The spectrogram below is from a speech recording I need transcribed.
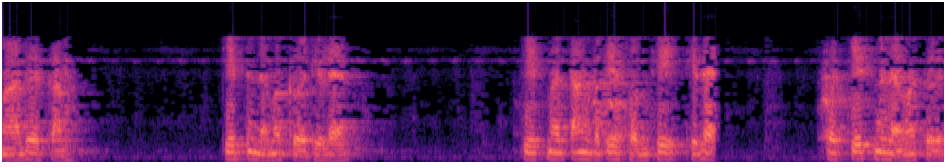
มาด้วยกันจิตนั่นแหละมาเกิดทีแรก จิตมาตั้งปฏิสนธิทีแรกก็จิตนั่นแหละมาเกิด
